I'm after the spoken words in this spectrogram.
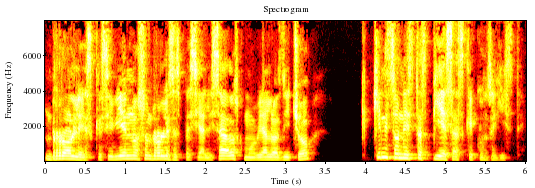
roles? Que si bien no son roles especializados, como ya lo has dicho, ¿quiénes son estas piezas que conseguiste?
